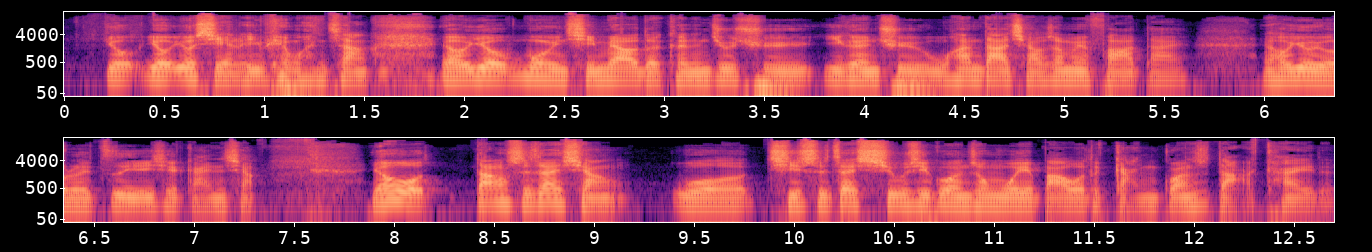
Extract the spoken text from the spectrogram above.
又又又写了一篇文章，然后又莫名其妙的可能就去一个人去武汉大桥上面发呆，然后又有了自己一些感想，然后我当时在想，我其实在休息过程中，我也把我的感官是打开的，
